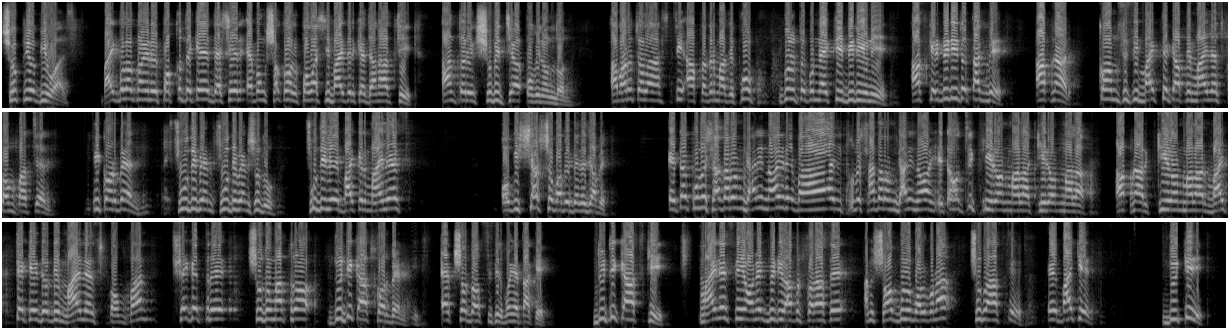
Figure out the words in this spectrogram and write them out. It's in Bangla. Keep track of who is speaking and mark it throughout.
Speaker 1: সুপ্রিয় ভিউয়ার্স বাইক ব্লক নয়নের পক্ষ থেকে দেশের এবং সকল প্রবাসী ভাইদেরকে জানাচ্ছি আন্তরিক শুভেচ্ছা, অভিনন্দন। আবারও চলে আসছি আপনাদের মাঝে খুব গুরুত্বপূর্ণ একটি ভিডিও নিয়ে। আজকের ভিডিওতে থাকবে আপনার কম সিসি বাইক থেকে আপনি মাইলেজ কম পাচ্ছেন। কি করবেন? ফু দিবেন ফু দিবেন শুধু। ফু দিলে বাইকের মাইলেজ অবিশ্বাস্য ভাবে বেড়ে যাবে। এটা কোনো সাধারণ গাড়ি নয় রে ভাই, কোনো সাধারণ গাড়ি নয়। এটা হচ্ছে কিরণমালা কিরণমালা। আপনার কিরণমালার বাইক থেকে যদি মাইলেজ কম পান, সেক্ষেত্রে শুধুমাত্র দুইটি কাজ করবেন। একশো দশ সিসির হয়ে থাকে। দুইটি কাজ কি? মাইলেজ নিয়ে অনেক ভিডিও আপলোড করা আছে। আমি সবগুলো বলব না। শুধু আজকে এই বাইকের দুইটি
